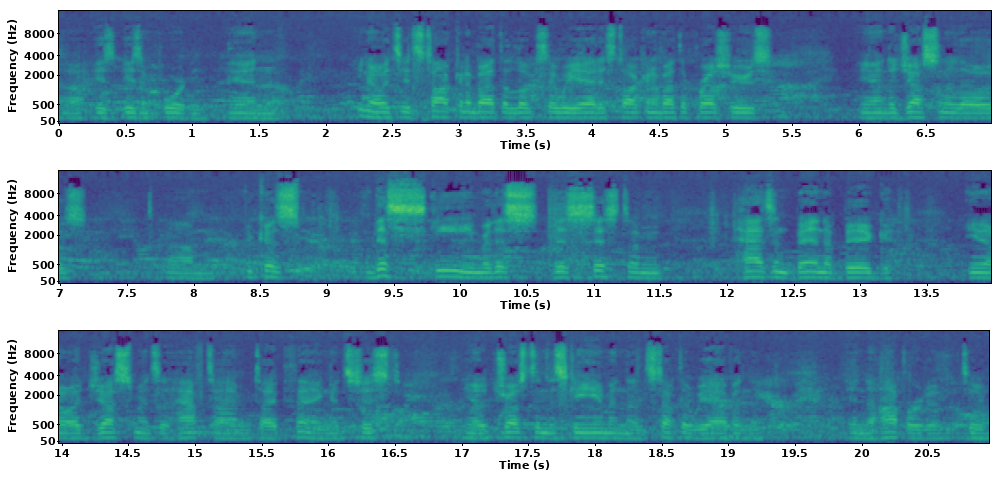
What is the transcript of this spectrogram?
uh, is, is important. And, you know, it's, it's talking about the looks that we had, it's talking about the pressures and adjusting to those. Um, because this scheme or this, this system hasn't been a big you know, adjustments at halftime type thing. It's just, you know, trust in the scheme and the stuff that we have in the in the hopper to, to,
